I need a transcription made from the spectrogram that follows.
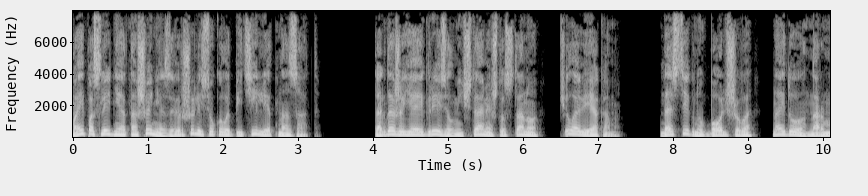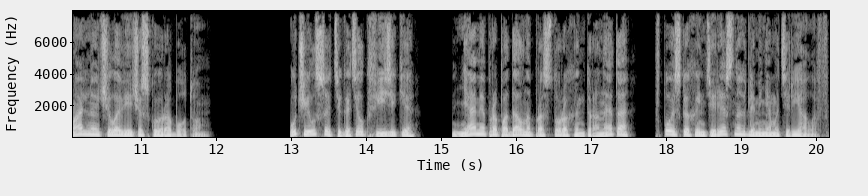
Мои последние отношения завершились около пяти лет назад. Тогда же я и грезил мечтами, что стану человеком. Достигну большего, найду нормальную человеческую работу. Учился, тяготел к физике, днями пропадал на просторах интернета в поисках интересных для меня материалов.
